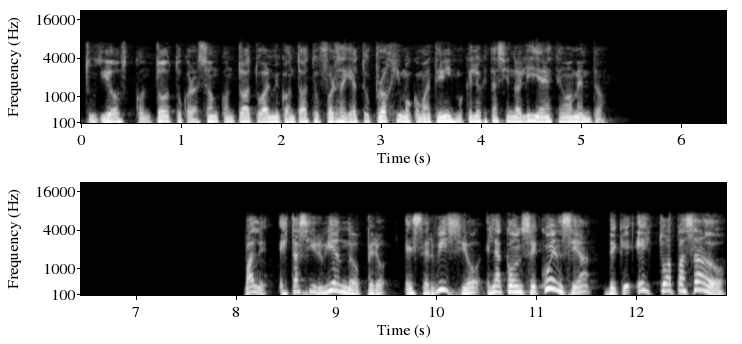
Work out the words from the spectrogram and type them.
tu Dios, con todo tu corazón, con toda tu alma y con toda tu fuerza y a tu prójimo como a ti mismo. ¿Qué es lo que está haciendo Lidia en este momento? Vale, está sirviendo, pero el servicio es la consecuencia de que esto ha pasado.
